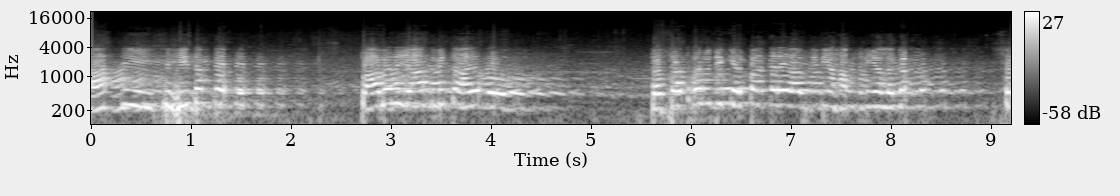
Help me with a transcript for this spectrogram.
ਆਪ ਦੀ ਦੇ ਪਾਵਨ ਯਾਦ ਵਿੱਚ ਆਏ ਹੋ ਤਾਂ ਸਤਿਗੁਰੂ ਜੀ ਕਿਰਪਾ ਕਰੇ ਆਪ ਜੀ ਦੀਆਂ ਹਾਜ਼ਰੀਆਂ ਲੱਗਣ ਸੋ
